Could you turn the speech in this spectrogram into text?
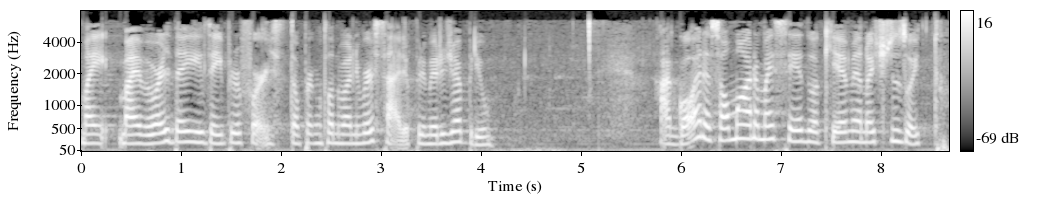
My, my birthday is April 1st. Estão perguntando meu aniversário, 1 de abril. Agora é só uma hora mais cedo, aqui é meia-noite 18,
